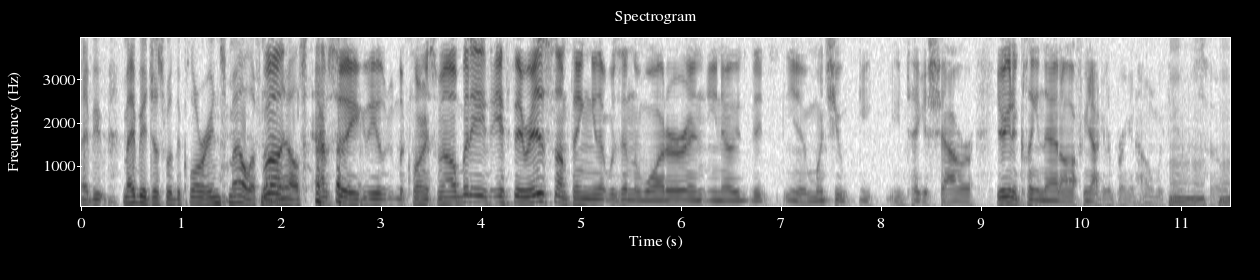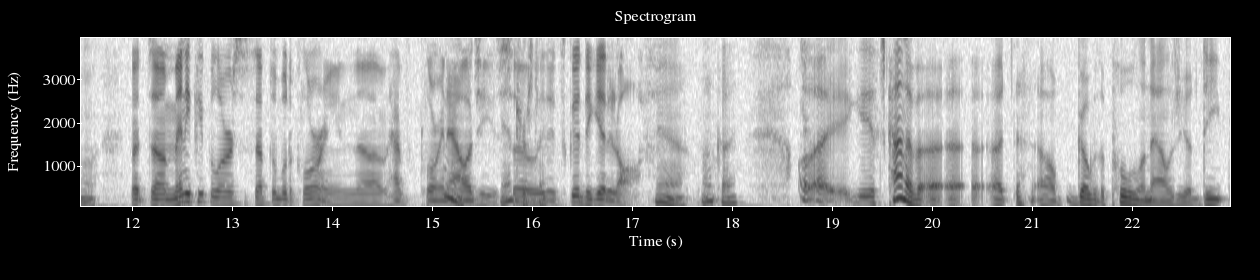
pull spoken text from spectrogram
Maybe maybe just with the chlorine smell, if nothing well, else. absolutely, the, the chlorine smell. But if, if there is something that was in the water, and you know, that, you know, once you, you you take a shower, you're going to clean that off. You're not going to bring it home with you. Mhm, so, uh, but um, many people are susceptible to chlorine, uh, have chlorine Hmm, allergies. So it's good to get it off. Yeah. Okay. Uh, it's kind of a, a, a. I'll go with the pool analogy. A deep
